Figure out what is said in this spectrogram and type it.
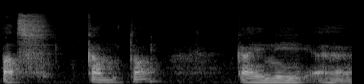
pats canto kai ni eh,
